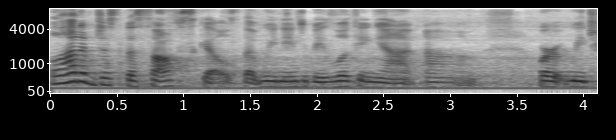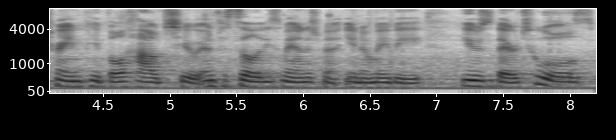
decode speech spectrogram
a lot of just the soft skills that we need to be looking at. Um, where we train people how to, in facilities management, you know, maybe use their tools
